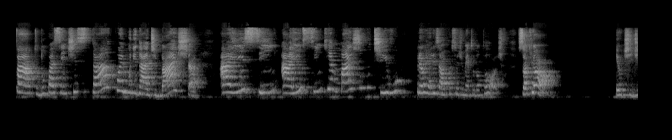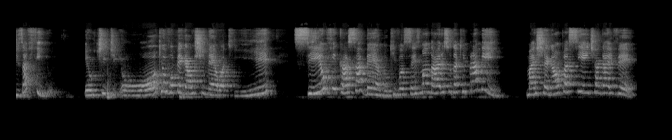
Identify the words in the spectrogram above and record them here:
fato do paciente estar com a imunidade baixa, aí sim, aí sim que é mais um motivo para eu realizar o procedimento odontológico. Só que, ó, eu te desafio. Eu te oh, que eu vou pegar o chinelo aqui. Se eu ficar sabendo que vocês mandaram isso daqui para mim, mas chegar um paciente HIV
